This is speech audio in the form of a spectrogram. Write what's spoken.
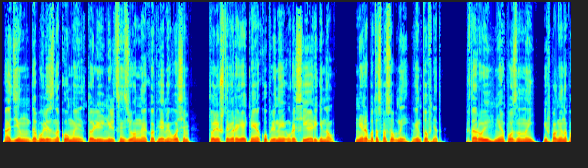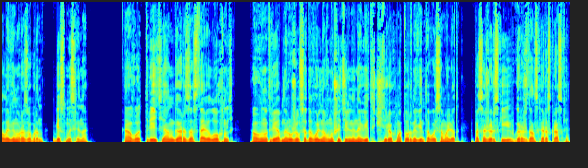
Один, до более знакомый, то ли нелицензионная копия Ми-8, то ли, что вероятнее, купленный у России оригинал. Неработоспособный, винтов нет. Второй неопознанный и вполне наполовину разобран, бессмысленно. А вот третий ангар заставил охнуть, а внутри обнаружился довольно внушительный на вид четырехмоторный винтовой самолет, пассажирский, в гражданской раскраске.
